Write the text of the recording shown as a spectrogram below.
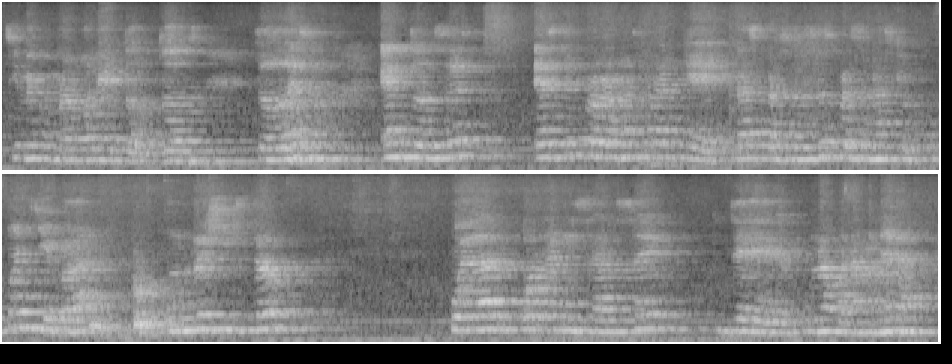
sí me compró boleto, todo, todo eso. Entonces, este programa es para que las personas, las personas que ocupan llevar un registro puedan organizarse de una buena manera.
